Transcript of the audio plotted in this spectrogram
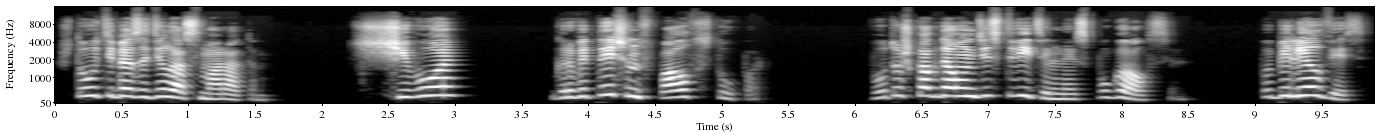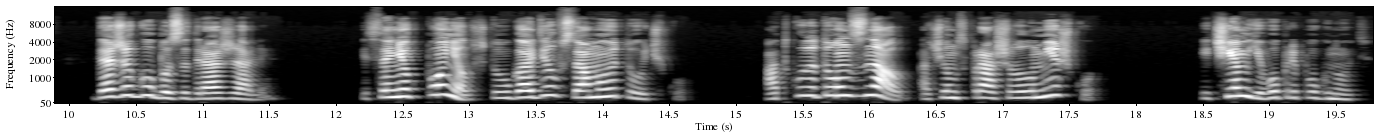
Что у тебя за дела с Маратом? Чего? Гравитейшн впал в ступор. Вот уж когда он действительно испугался, побелел весь, даже губы задрожали. И Санек понял, что угодил в самую точку. Откуда-то он знал, о чем спрашивал Мишку и чем его припугнуть.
